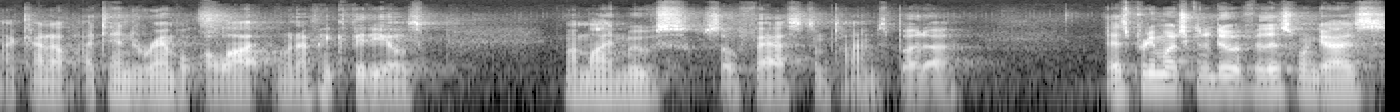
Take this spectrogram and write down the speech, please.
I kind of, I tend to ramble a lot when I make videos. My mind moves so fast sometimes, but uh, that's pretty much gonna do it for this one, guys.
